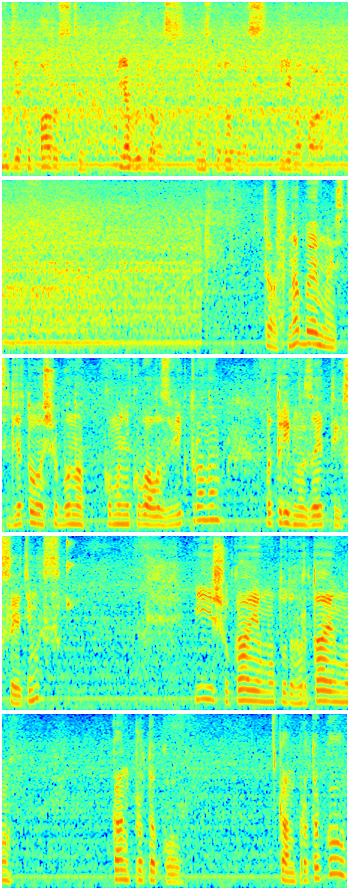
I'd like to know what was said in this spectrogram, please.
будь-яку пару цих. Ну, я вибрав ось, мені сподобалась ліва пара. Так, на BMS для того, щоб воно комунікувало з Віктроном, потрібно зайти в Settings і шукаємо тут, гортаємо CAN протокол. CAN протокол.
